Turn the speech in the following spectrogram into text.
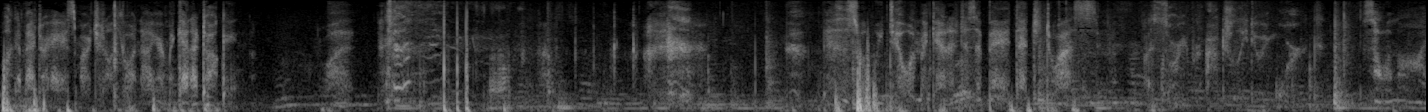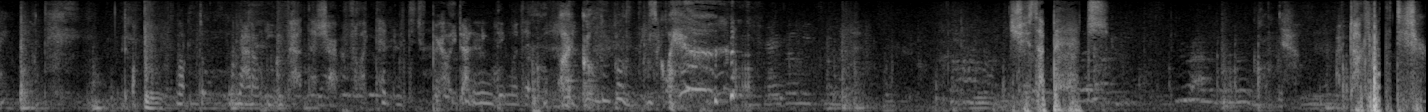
Welcome back to our ASMR channel. You are now hear McKenna talking. What? this is what we do when McKenna doesn't pay attention to us. I'm sorry for actually doing work. So am I. Well, d- Natalie, you've had that sharpie for like 10 minutes. You've barely done anything with it. Let go, let go, be square. She's a bitch. Calm down. I'm talking about the teacher.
